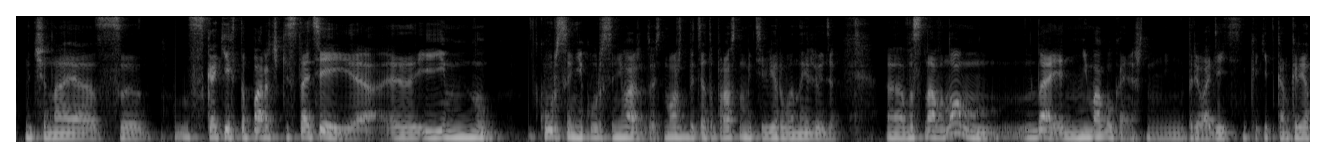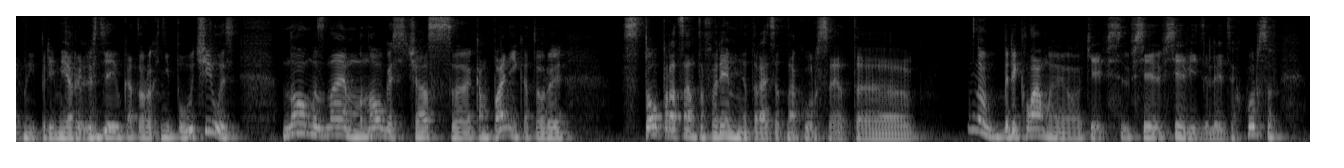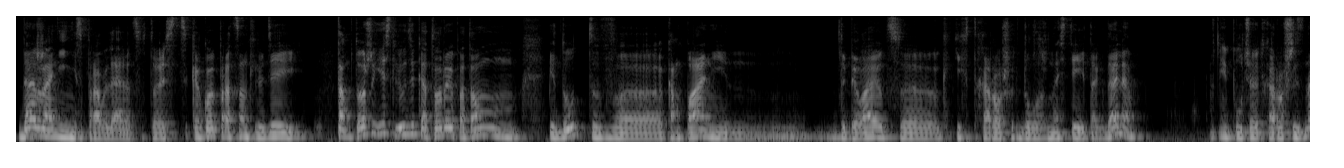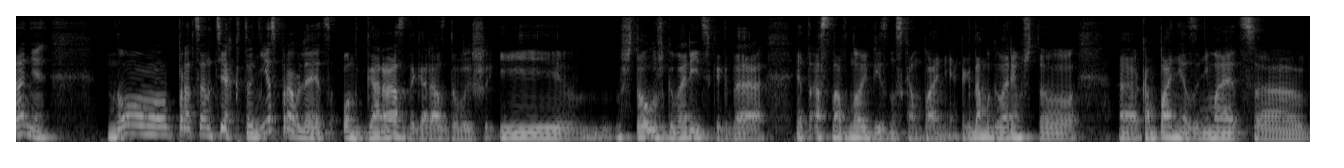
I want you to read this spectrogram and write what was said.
начиная с, с каких-то парочки статей, э, и им, ну, курсы, не курсы, неважно. То есть, может быть, это просто мотивированные люди. В основном, да, я не могу, конечно, приводить какие-то конкретные примеры людей, у которых не получилось, но мы знаем много сейчас э, компаний, которые 100% времени тратят на курсы. Это ну, рекламы, окей, все, все, все видели этих курсов, даже они не справляются. То есть какой процент людей... Там тоже есть люди, которые потом идут в компании, добиваются каких-то хороших должностей и так далее, и получают хорошие знания, но процент тех, кто не справляется, он гораздо-гораздо выше. И что уж говорить, когда это основной бизнес-компания. Когда мы говорим, что э, компания занимается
